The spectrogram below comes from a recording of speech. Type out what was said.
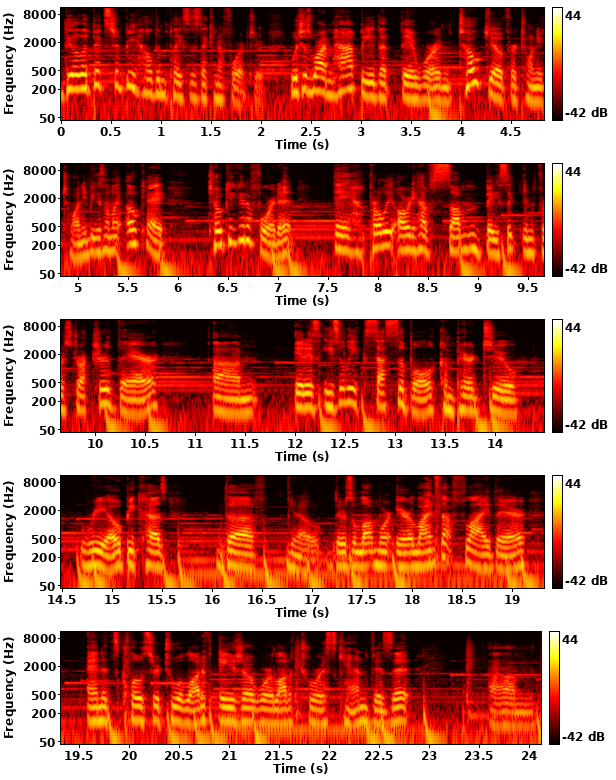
the Olympics should be held in places that can afford to, which is why I'm happy that they were in Tokyo for 2020 because I'm like, okay, Tokyo can afford it. They probably already have some basic infrastructure there. Um, it is easily accessible compared to Rio because the you know there's a lot more airlines that fly there and it's closer to a lot of Asia where a lot of tourists can visit. Um,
